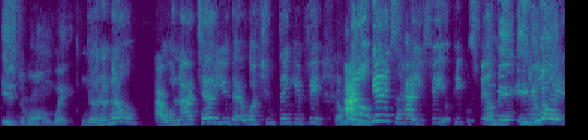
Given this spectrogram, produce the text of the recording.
is the wrong way? No, no, no. I will not tell you that what you think and feel. I, I don't get into how you feel, people's feel. I mean, even you though,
